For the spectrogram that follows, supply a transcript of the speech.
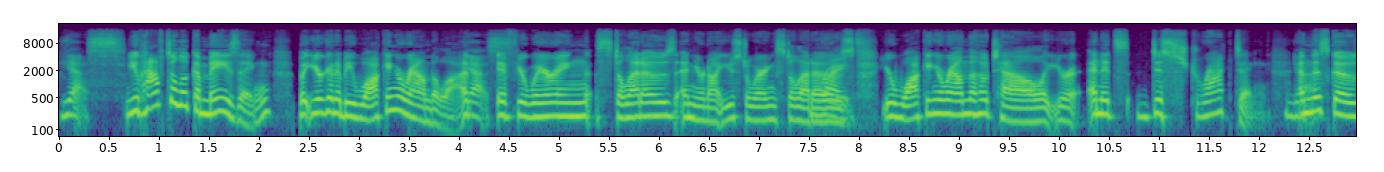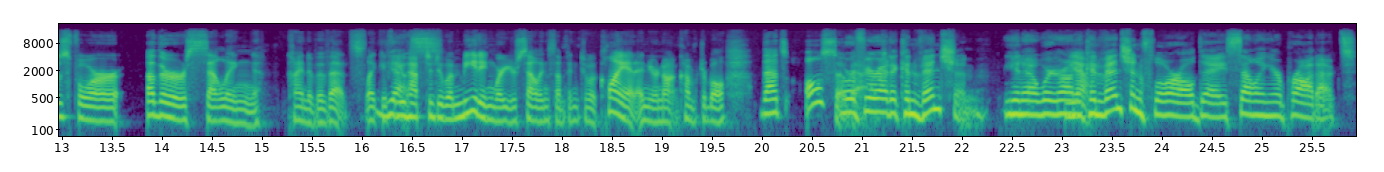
Yes. You have to look amazing, but you're going to be walking around a lot. Yes. If you're wearing stilettos and you're not used to wearing stilettos, Right. you're walking around the hotel, you're and it's distracting. Yeah. And this goes for other selling kind of events. Like if you have to do a meeting where you're selling something to a client and you're not comfortable, that's also Or if you're at a convention, you know, where you're on Yeah. a convention floor all day selling your product,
